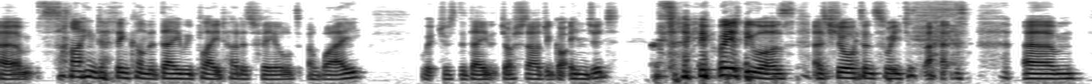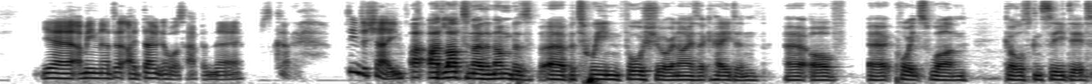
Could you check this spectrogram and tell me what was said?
um, signed. I think on the day we played Huddersfield away, which was the day that Josh Sargent got injured. So it really was as short and sweet as that. Um, yeah, I mean, I don't, I don't know what's happened there. Kind of- seems a shame. I'd love to know the numbers uh, between Forshaw and Isaac Hayden uh, of uh, points won, goals conceded,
